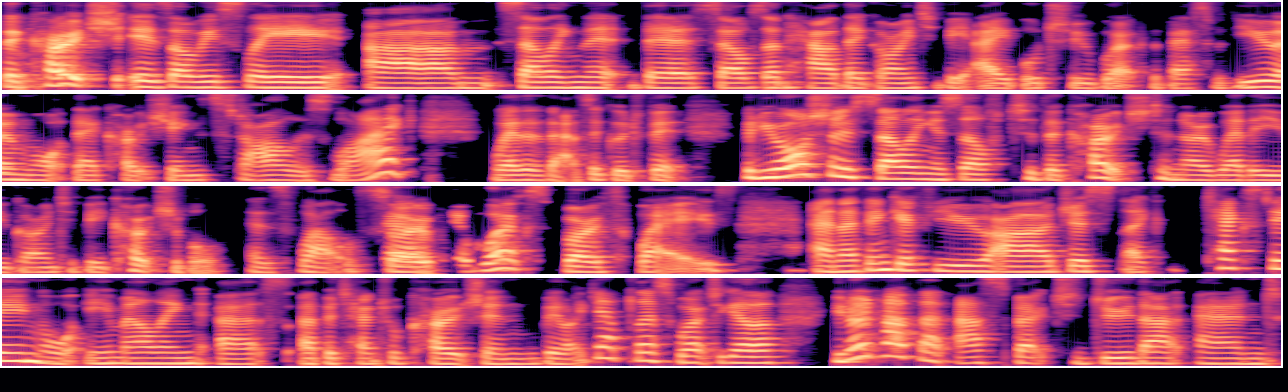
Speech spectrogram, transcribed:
the coach is obviously um, selling the, themselves on how they're going to be able to work the best with you and what their coaching style is like, whether that's a good fit. But you're also selling yourself to the coach to know whether you're going to be coachable as well. So yeah. it works both ways. And I think if you are just like texting or emailing as a potential coach and be like, yeah, let's work together, you don't have that aspect to do that and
